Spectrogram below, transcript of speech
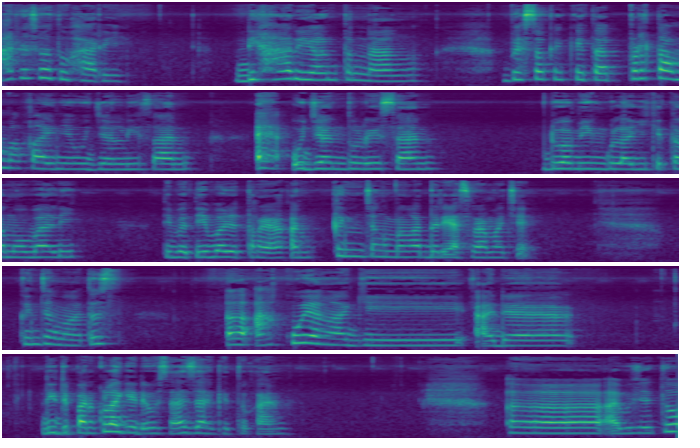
ada suatu hari di hari yang tenang besoknya kita pertama kalinya ujian lisan eh ujian tulisan dua minggu lagi kita mau balik tiba-tiba ada teriakan kenceng banget dari asrama C kenceng banget. Terus uh, aku yang lagi ada di depanku lagi ada ustazah gitu kan. Uh, abis itu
